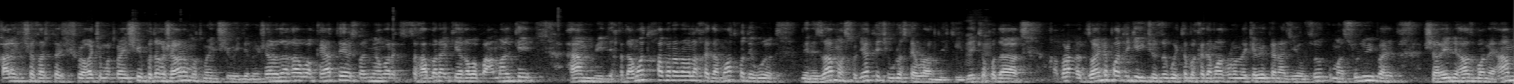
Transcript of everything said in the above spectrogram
خلک چې تاسو شو هغه چې مطمئن شي په دغه شهر مطمئن شوی دي نو ان شاء الله دغه واقعیت اسلامي امارت څخه خبره کې هغه په عمل کې هم وي د خدمات خبره راغله خدمات خو د نظام مسولیت چې ولسته وړاندې کیږي لیکن خدا خبره ځای نه پاتې کیږي چې څوک ته خدمات وړاندې کوي کنه یو څوک مسول وي په شرعي لحاظ باندې هم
